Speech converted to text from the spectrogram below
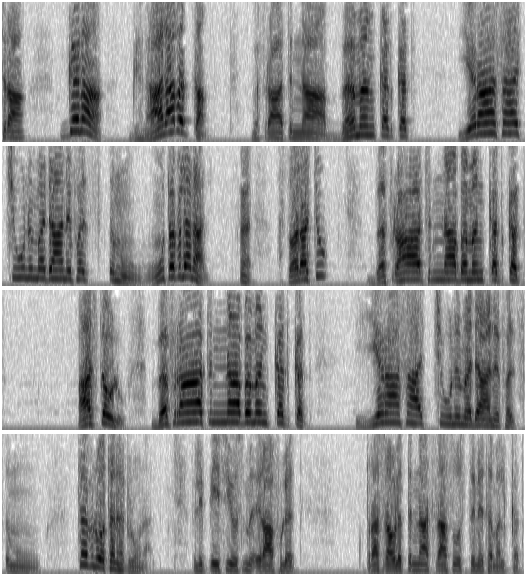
ሥራ ገና ገና አላበቃም። በፍርሃትና በመንቀጥቀጥ የራሳችሁን መዳን ፈጽሙ ተብለናል። አስተዋላችሁ? በፍርሃትና በመንቀጥቀጥ አስተውሉ። በፍርሃትና በመንቀጥቀጥ የራሳችሁን መዳን ፈጽሙ ተብሎ ተነግሮናል ፊልጵስዩስ ምዕራፍ ሁለት ቁጥር አሥራ ሁለትና አሥራ ሦስትን ተመልከቱ።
